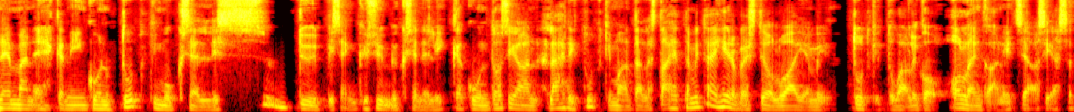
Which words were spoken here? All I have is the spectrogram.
enemmän ehkä niin kuin tutkimuksellistyyppisen kysymyksen. Eli kun tosiaan lähdit tutkimaan tällaista aihetta, mitä ei hirveästi ollut aiemmin tutkittu, vai oliko ollenkaan itse asiassa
